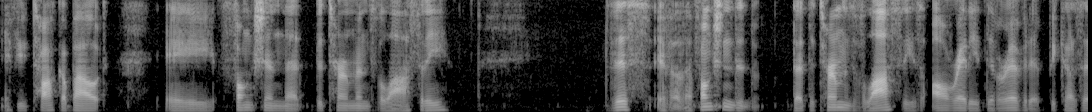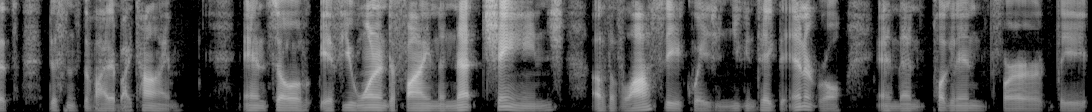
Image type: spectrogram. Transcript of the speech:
if you talk about a function that determines velocity, this if the function that determines velocity is already a derivative because it's distance divided by time. And so if you wanted to find the net change of the velocity equation, you can take the integral and then plug it in for the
